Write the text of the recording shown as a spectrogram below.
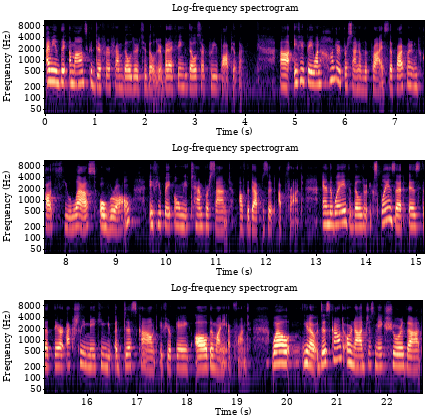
I mean, the amounts could differ from builder to builder, but I think those are pretty popular. Uh, if you pay 100% of the price, the apartment would cost you less overall if you pay only 10% of the deposit upfront. And the way the builder explains it is that they're actually making you a discount if you're paying all the money upfront. Well, you know, discount or not, just make sure that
